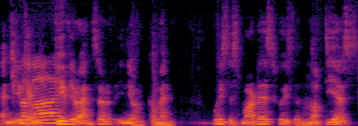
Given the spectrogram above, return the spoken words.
and you can Bye-bye. give your answer in your comment. Who is the smartest? Who is the naughtiest?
